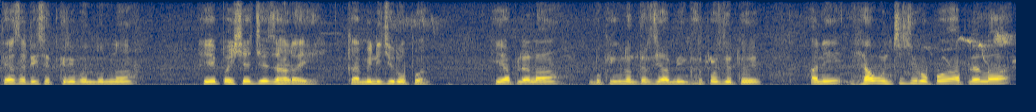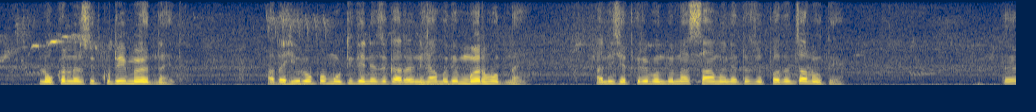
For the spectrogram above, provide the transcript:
त्यासाठी शेतकरी बंधूंना हे पैशाचे झाड आहे कामिनीची रोपं हे आपल्याला बुकिंगनंतर जे आम्ही घरपोच देतो आहे आणि ह्या उंचीची रोपं आपल्याला लोकल नर्सरीत कुठेही मिळत नाहीत. आता ही रोपं मोठी देण्याचं कारण ह्यामध्ये मर होत नाही. आणि शेतकरी बंधूंना सहा महिन्यातच उत्पादन चालू होते. तर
